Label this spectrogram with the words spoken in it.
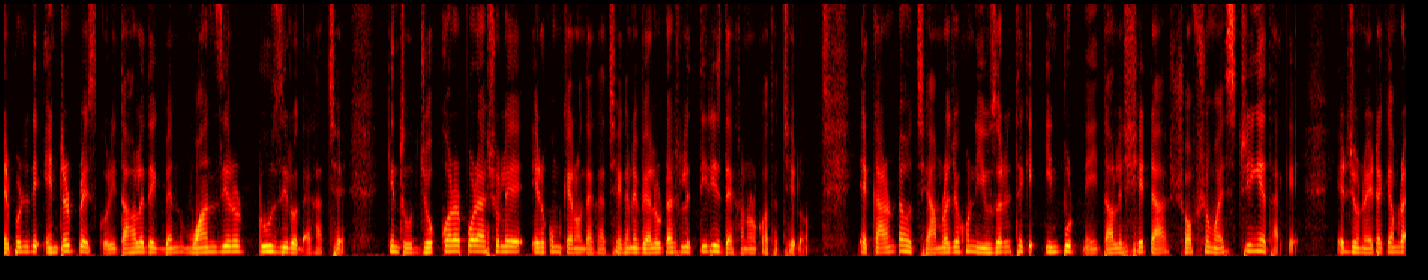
এরপর যদি এন্টার প্রেস করি, তাহলে দেখবেন ওয়ান জিরো টু জিরো দেখাচ্ছে। কিন্তু যোগ করার পরে আসলে এরকম কেন দেখাচ্ছে? এখানে ভ্যালুটা আসলে তিরিশ দেখানোর কথা ছিল। এর কারণটা হচ্ছে, আমরা যখন ইউজারের থেকে ইনপুট নেই, তাহলে সেটা সবসময় স্ট্রিংয়ে থাকে। এর জন্য এটাকে আমরা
